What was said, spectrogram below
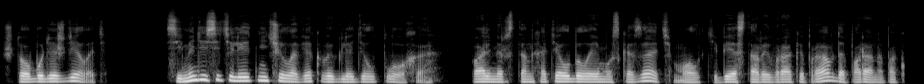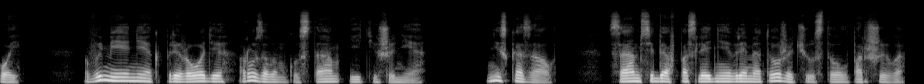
Что будешь делать?» Семидесятилетний человек выглядел плохо. Пальмерстон хотел было ему сказать, мол, тебе, старый враг, и правда пора на покой. В имение, к природе, розовым кустам и тишине. Не сказал. Сам себя в последнее время тоже чувствовал паршиво.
